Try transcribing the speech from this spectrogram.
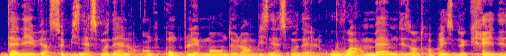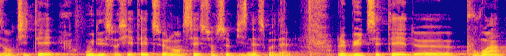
d'aller vers ce business model en complément de leur business model, ou voire même des entreprises de créer des entités ou des sociétés de se lancer sur ce business model. Le but, c'était de pouvoir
